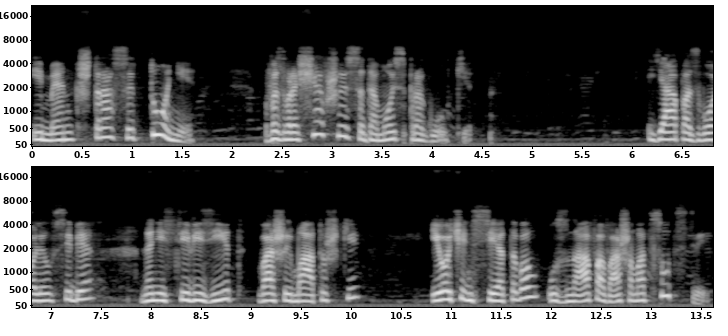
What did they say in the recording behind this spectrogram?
и Менгштрассе Тони, возвращавшуюся домой с прогулки. «Я позволил себе нанести визит вашей матушке и очень сетовал, узнав о вашем отсутствии.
